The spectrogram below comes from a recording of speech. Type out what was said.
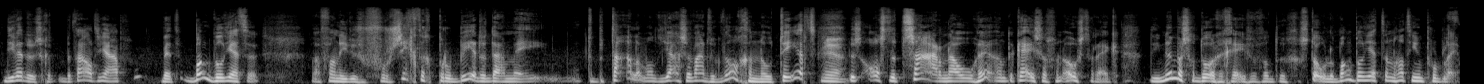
Die werden dus betaald, Jaap, met bankbiljetten. Waarvan hij dus voorzichtig probeerde daarmee te betalen. Want ja, ze waren natuurlijk wel genoteerd. Ja. Dus als de tsaar nou hè, aan de keizer van Oostenrijk die nummers had doorgegeven van de gestolen bankbiljetten, dan had hij een probleem.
